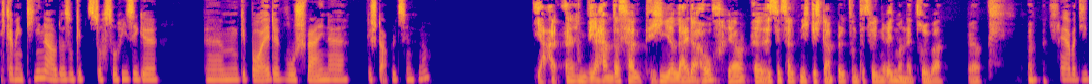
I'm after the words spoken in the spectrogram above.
Ich glaube, in China oder so gibt's doch so riesige ähm, Gebäude, wo Schweine gestapelt sind. Ne? Ja, äh, wir haben das halt hier leider auch. Ja, äh, es ist halt nicht gestapelt und deswegen reden wir nicht drüber. Ja, ja aber die,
